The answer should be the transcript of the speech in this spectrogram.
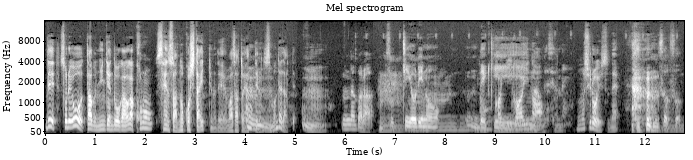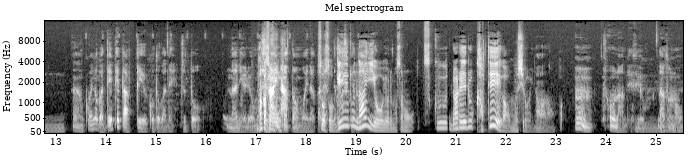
で、それを多分任天堂側がこのセンサー残したいっていうのでわざとやってるんですもんね、だって。うん。だからうん、そっち寄りのうん出来外ななんですよね。面白いですね。そうそうう。んうん、こういうのが出てたっていうことがね、ちょっと何より面白いなと思いながらそうそう、ゲーム。内容よりもその、作られる過程が面白いな、なんか。うん、そうなんですよ。うんだその、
